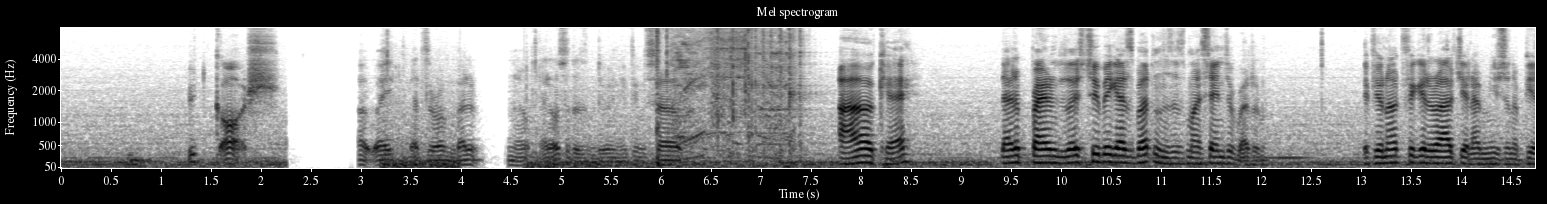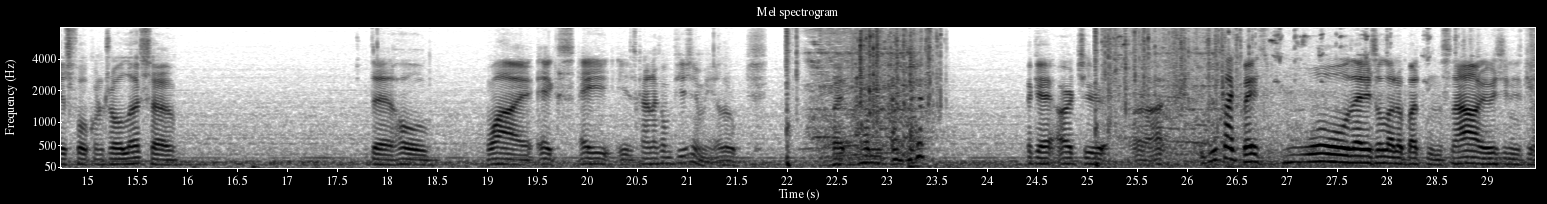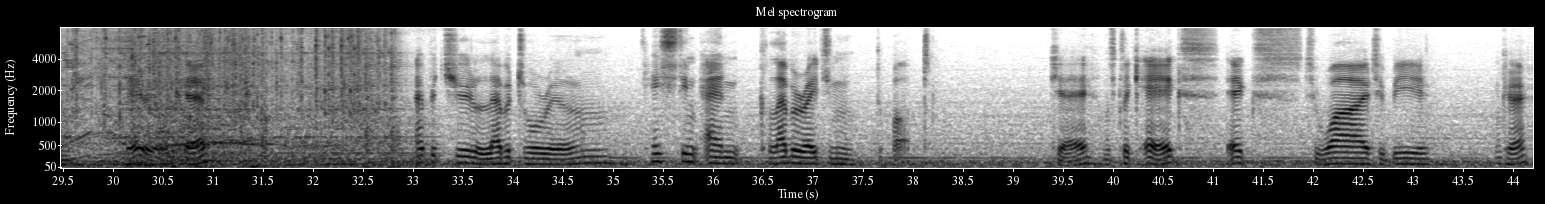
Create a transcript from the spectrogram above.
good gosh. Oh, wait. That's the wrong button. No, that also doesn't do anything, so... Okay. That apparently, those two big ass buttons is my center button. If you're not figured it out yet, I'm using a PS4 controller, so the whole Y, X, A is kind of confusing me a little. But, um, okay, R2, alright. Just like base. Whoa, that is a lot of buttons. Now everything is getting scary, okay. Aperture Laboratory, testing and collaborating department. Okay, let's click X, X to Y to B. Okay.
